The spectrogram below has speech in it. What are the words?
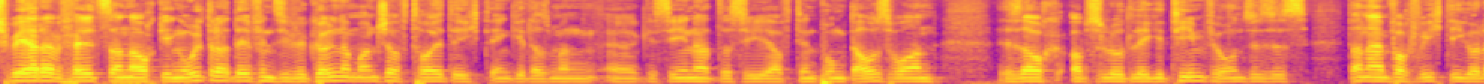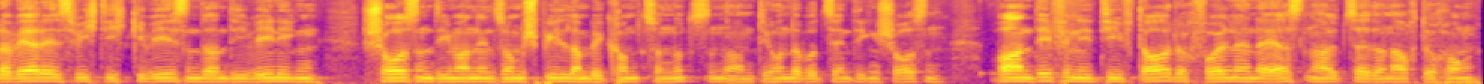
Schwerer fällt es dann auch gegen ultradefensive Kölner Mannschaft heute. Ich denke, dass man äh, gesehen hat, dass sie auf den Punkt aus waren. Das ist auch absolut legitim. Für uns ist es dann einfach wichtig oder wäre es wichtig gewesen, dann die wenigen Chancen, die man in so einem Spiel dann bekommt, zu nutzen. Und die hundertprozentigen Chancen waren definitiv da durch Vollner in der ersten Halbzeit und auch durch Hong,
